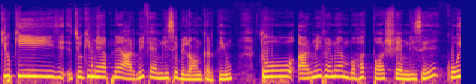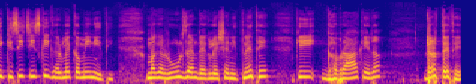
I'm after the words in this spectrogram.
क्योंकि क्योंकि मैं अपने आर्मी फैमिली से बिलोंग करती हूँ तो आर्मी फैमिली हम बहुत पॉश फैमिली से कोई किसी चीज़ की घर में कमी नहीं थी। मगर रूल्स एंड रेगुलेशन इतने थे कि घबरा के ना डरते थे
